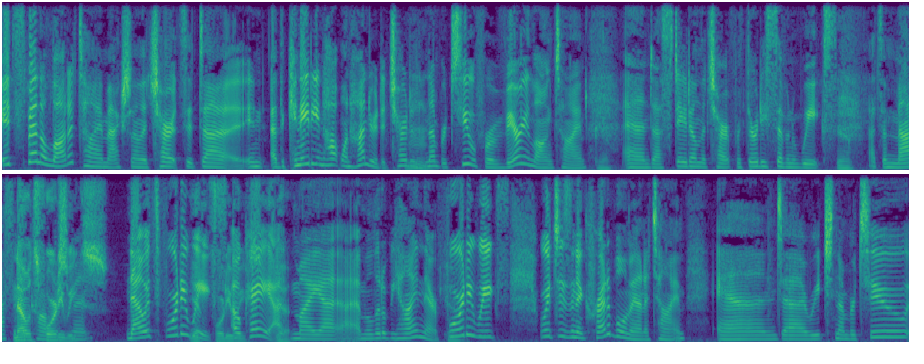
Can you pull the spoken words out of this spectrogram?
It spent a lot of time actually on the charts. It uh, in at the Canadian Hot 100. It charted at number two for a very long time, Mm. Yeah. and uh, stayed on the chart for 37 weeks. Yeah. That's a massive. Now it's 40 accomplishment. weeks. Now it's 40 weeks. 40 weeks, Okay, I, yeah. my uh, I'm a little behind there. 40 weeks, which is an incredible amount of time, and uh, reached number two.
